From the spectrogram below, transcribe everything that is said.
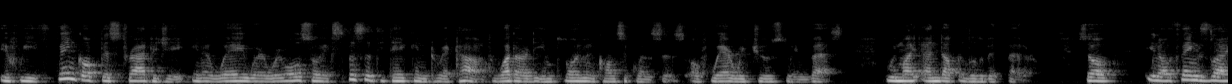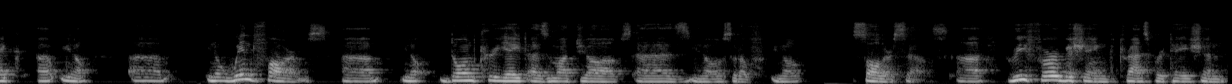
if we think of this strategy in a way where we're also explicitly taking into account what are the employment consequences of where we choose to invest, we might end up a little bit better. So, you know, things like, uh, you know, um, you know, wind farms, um, you know, don't create as much jobs as, you know, sort of, you know, solar cells. Uh, refurbishing transportation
